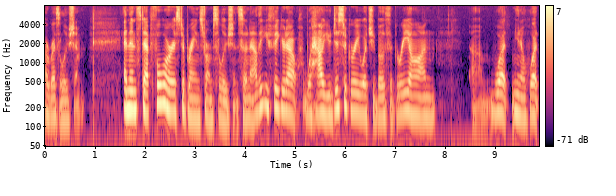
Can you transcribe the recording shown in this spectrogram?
a resolution. And then step four is to brainstorm solutions. So now that you figured out how you disagree, what you both agree on, um, what you know, what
